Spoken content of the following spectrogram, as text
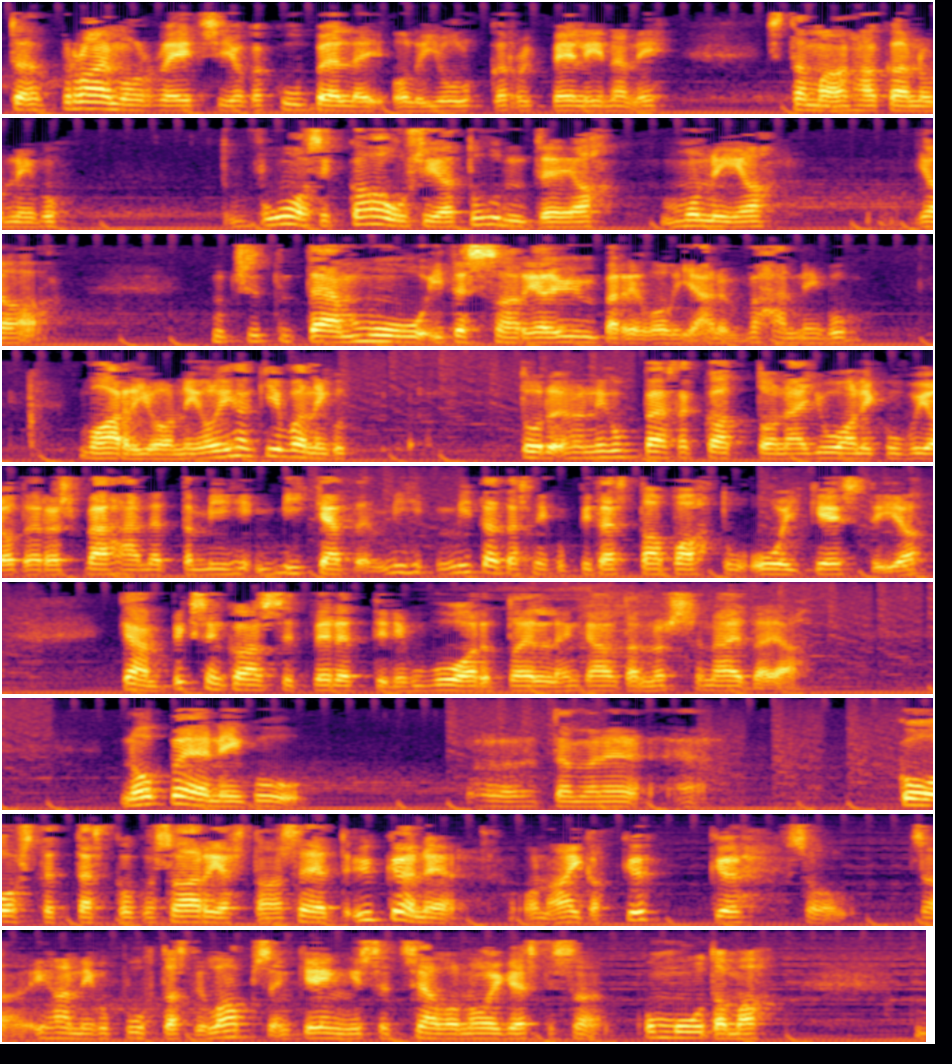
tää Primal Rage, joka Kubelle oli julkkaripelinä, niin sitä mä oon hakannut niinku vuosikausia, tunteja, monia. Ja, mut sitten tää muu itse sarja ympärillä oli jäänyt vähän niinku varjoon, niin oli ihan kiva niinku todella, niin kuin päästä katsoa nämä juonikuviot edes vähän, että mi, mikä, mi, mitä tässä niin kuin pitäisi tapahtua oikeasti. Ja Kämpiksen kanssa sit vedettiin niin vuorotellen käytännössä näitä ja nopea niin kuin, tämmönen kooste tästä koko sarjasta on se, että ykönen on aika kökkö, se on, se on ihan niinku puhtaasti lapsen kengissä, että siellä on oikeasti se on muutama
